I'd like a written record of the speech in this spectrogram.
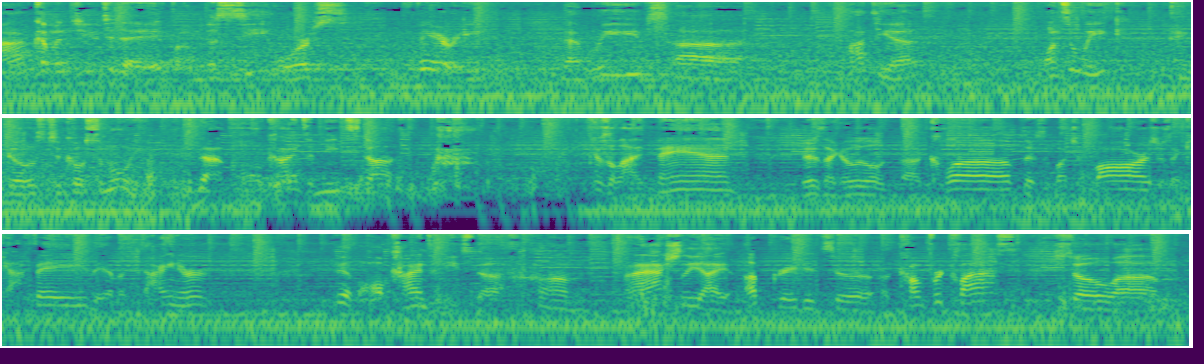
I'm coming to you today from the Seahorse ferry that leaves uh, Pattaya once a week and goes to Koh Samui. We've got all kinds of neat stuff. There's a live band, there's like a little uh, club, there's a bunch of bars, there's a cafe, they have a diner. They have all kinds of neat stuff. Um, I actually, I upgraded to a comfort class. So um,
